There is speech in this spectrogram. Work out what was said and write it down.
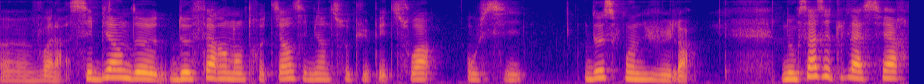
Euh, voilà, c'est bien de, faire un entretien, c'est bien de s'occuper de soi aussi, de ce point de vue-là. Donc ça, c'est toute la sphère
